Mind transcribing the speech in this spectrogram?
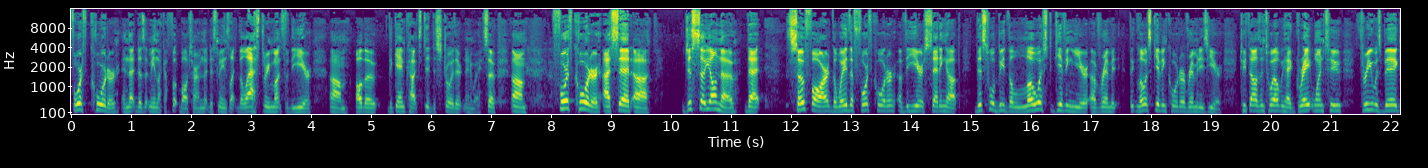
fourth quarter, and that doesn't mean like a football term. That just means like the last three months of the year. Um, although the Gamecocks did destroy their anyway. So um, fourth quarter, I said, uh, just so y'all know that so far, the way the fourth quarter of the year is setting up, this will be the lowest giving year of remedy, the lowest giving quarter of remedies year. 2012, we had great one, two, three was big.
